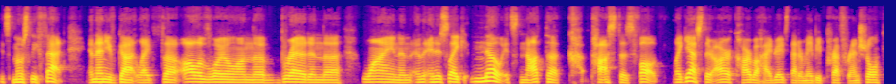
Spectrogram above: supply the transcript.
it's mostly fat. And then you've got like the olive oil on the bread and the wine. And, and, and it's like, no, it's not the pasta's fault. Like, yes, there are carbohydrates that are maybe preferential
